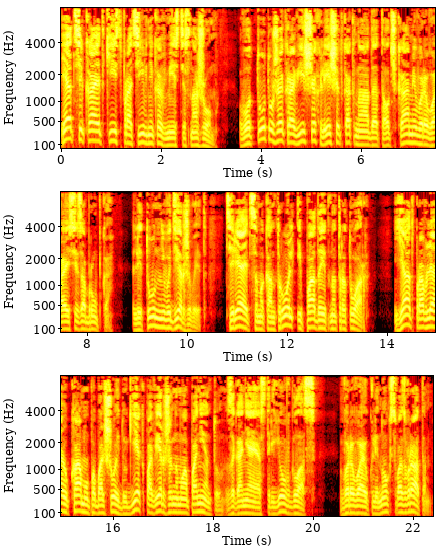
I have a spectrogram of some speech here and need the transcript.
и отсекает кисть противника вместе с ножом. Вот тут уже кровища хлещет как надо, толчками вырываясь из обрубка. Летун не выдерживает — теряет самоконтроль и падает на тротуар. Я отправляю каму по большой дуге к поверженному оппоненту, загоняя острие в глаз. Вырываю клинок с возвратом.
